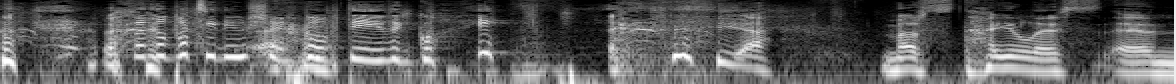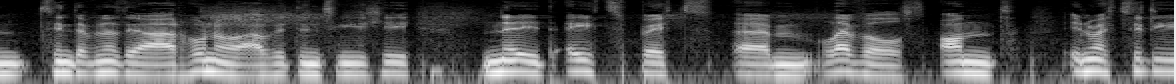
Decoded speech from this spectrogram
Byddwn bod ti'n iwsio'r bob dydd yn gwaith. Ia. Mae'r stylus um, ti'n defnyddio ar hwnnw a wedyn ti'n gallu neud 8-bit um, levels ond unwaith ti wedi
